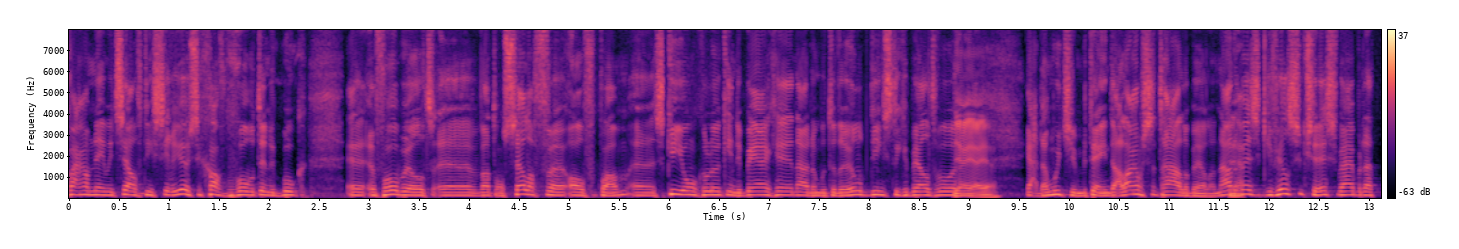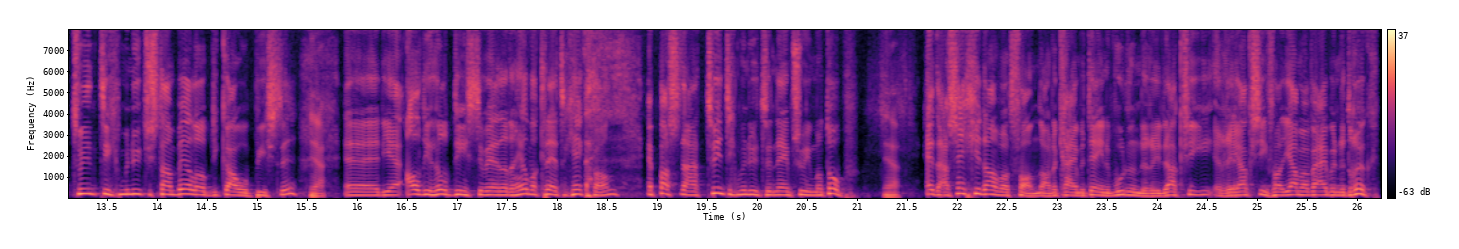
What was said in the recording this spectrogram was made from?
waarom neem je het zelf niet serieus? Ik gaf bijvoorbeeld in het boek uh, een voorbeeld uh, wat onszelf uh, overkwam. ski-ongeluk in de bergen. Nou, dan moeten er hulpdiensten gebeld worden. Ja, ja, ja. ja dan moet je meteen de alarmcentrale bellen. Nou, dan ja. wens ik je veel succes. Wij hebben daar 20 minuten staan bellen op die koude piste. Ja. die, al die hulpdiensten werden er helemaal knettergek van. en pas na 20 minuten neemt zo iemand op. Ja. En daar zeg je dan wat van. Nou, dan krijg je meteen een woedende reactie, reactie van... ja, maar wij hebben de druk.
